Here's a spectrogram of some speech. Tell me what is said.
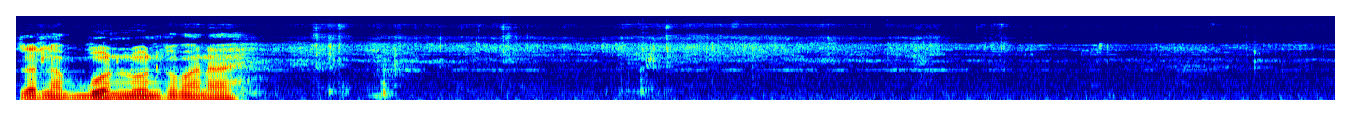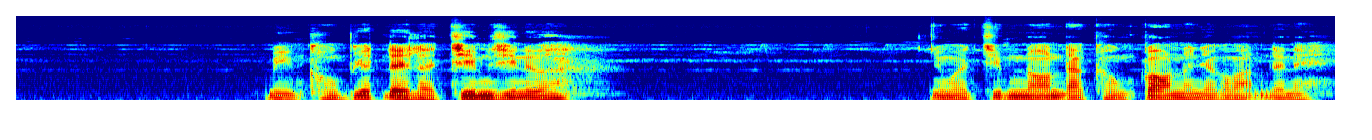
Rất là buồn luôn các bạn ơi. Mình không biết đây là chim gì nữa. Nhưng mà chim non đã không còn rồi nha các bạn. Đây này.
